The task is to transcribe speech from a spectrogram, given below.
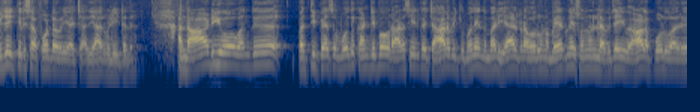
விஜய் திரிசா ஃபோட்டோ வெளியாச்சு. அது யார் வெளியிட்டது? அந்த ஆடியோ வந்து பற்றி பேசும்போது கண்டிப்பாக ஒரு அரசியல் கட்சி ஆரம்பிக்கும் போதே இந்த மாதிரி ஏழ்ரை வரும். நம்ம ஏற்கனவே சொன்னோம்ல விஜய் ஆளை போடுவார்.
